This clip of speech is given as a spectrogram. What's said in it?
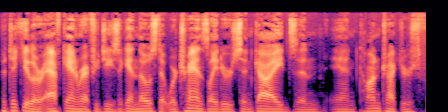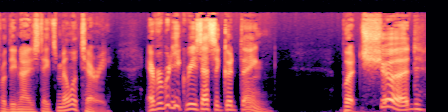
particular Afghan refugees. Again, those that were translators and guides and and contractors for the United States military. Everybody agrees that's a good thing, but should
